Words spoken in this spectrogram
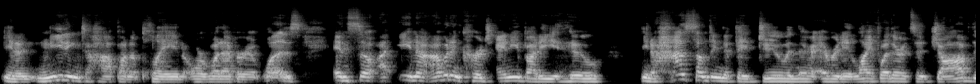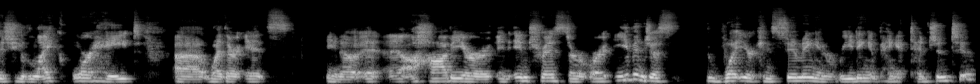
you know needing to hop on a plane or whatever it was. And so I, you know i would encourage anybody who you know has something that they do in their everyday life whether it's a job that you like or hate uh, whether it's you know a, a, hobby or an interest or, or even just what you're consuming and reading and paying attention to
